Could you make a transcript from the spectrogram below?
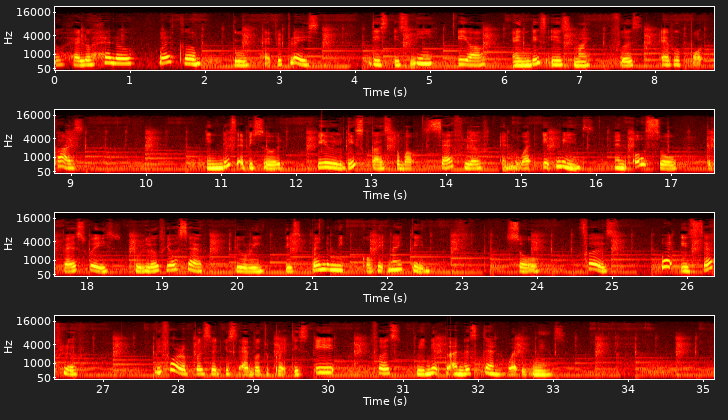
Hello, hello, hello. Welcome to Happy Place. This is me, Ia, and this is my first ever podcast. In this episode, we will discuss about self-love and what it means, and also the best ways to love yourself during this pandemic COVID-19. So, first, what is self-love? Before a person is able to practice it, first we need to understand what it means.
